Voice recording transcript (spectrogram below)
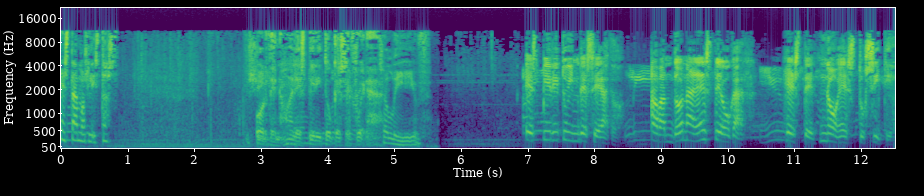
Estamos listos. Ordenó al espíritu que se fuera. Espíritu indeseado, abandona este hogar. Este no es tu sitio.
